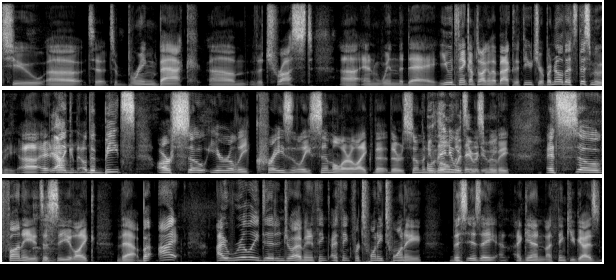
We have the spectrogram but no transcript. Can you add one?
to uh, to to bring back um, the trust uh, and win the day. You would think I'm talking about Back to the Future, but no, that's this movie. Uh, it- Yeah. Like the beats are so eerily, crazily similar. Like the, there's so many Oh, they knew what moments they in this doing. movie. It's so funny to see like that. But I I really did enjoy. I mean, I think I think for 2020. This is a and again. I think you guys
